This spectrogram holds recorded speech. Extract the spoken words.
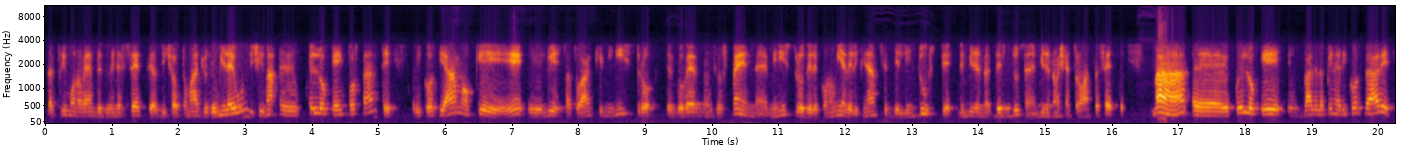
dal 1 novembre 2007 al 18 maggio 2011, ma eh, quello che è importante, ricordiamo che eh, lui è stato anche ministro del governo Jospin, ministro dell'economia, delle finanze e dell'industria nel, dell'industria nel 1997, ma eh, quello che vale la pena ricordare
